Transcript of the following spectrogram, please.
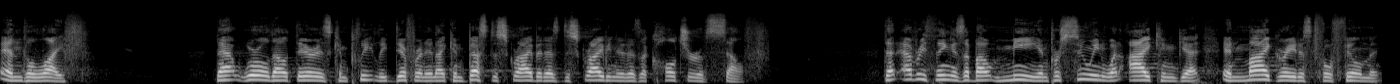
and the life. That world out there is completely different, and I can best describe it as describing it as a culture of self that everything is about me and pursuing what I can get and my greatest fulfillment.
